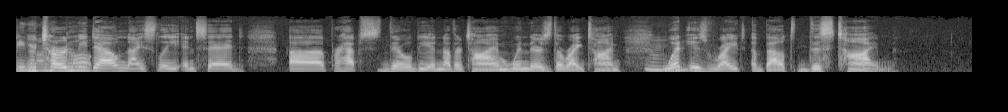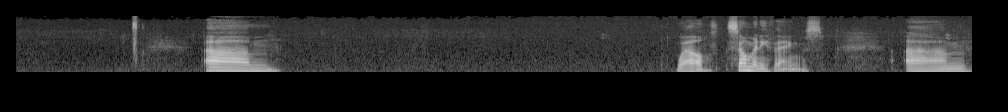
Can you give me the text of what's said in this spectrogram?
even you turned me down nicely and said, uh, perhaps there will be another time when there's the right time. What Mhm. is right about this time? Um, well, so many things um,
